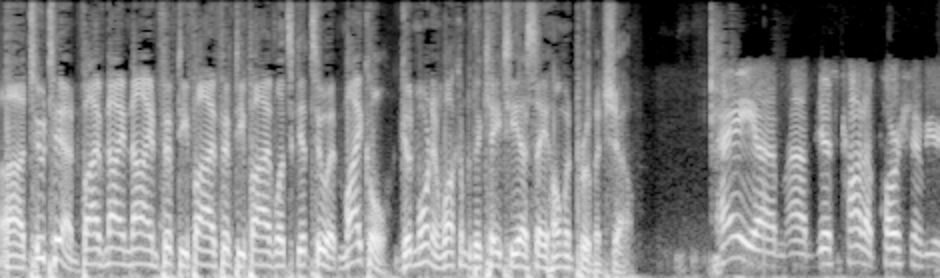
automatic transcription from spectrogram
Uh, 210 599 5555. Let's get to it. Michael, good morning. Welcome to the KTSA Home Improvement Show. Hey, um, I've just caught a portion of your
